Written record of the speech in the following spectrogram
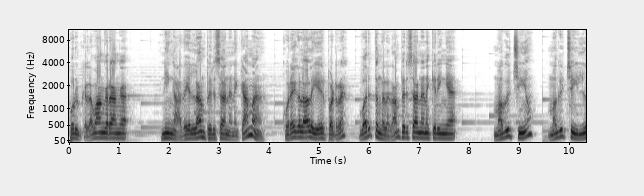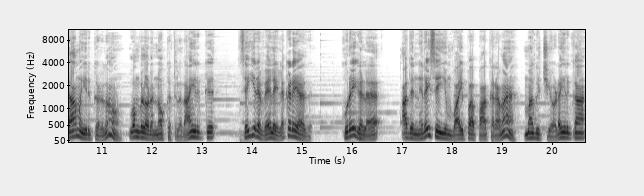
பொருட்களை வாங்குறாங்க. நீங்கள் அதையெல்லாம் பெருசாக நினைக்காம குறைகளால் ஏற்படுற வருத்தங்களை தான் பெருசாக நினைக்கிறீங்க? மகிழ்ச்சியும் மகிழ்ச்சி இல்லாமல் இருக்கிறதும் உங்களோட நோக்கத்தில் தான் இருக்குது செய்கிற வேலையில் கிடையாது. குறைகளை அதை நிறை செய்யும் வாய்ப்பாக பார்க்குறவன் மகிழ்ச்சியோடு இருக்கான்.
